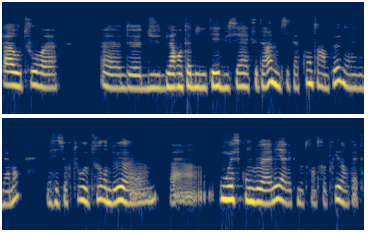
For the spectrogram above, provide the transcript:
pas autour, euh, euh, de, du, de la rentabilité, du CA, etc., même si ça compte un peu, bien évidemment, mais c'est surtout autour de euh, bah, où est-ce qu'on veut aller avec notre entreprise, en fait.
